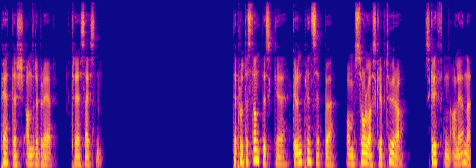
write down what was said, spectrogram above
Peters andre brev 3.16 Det protestantiske grunnprinsippet om sola scriptura, Skriften alene,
